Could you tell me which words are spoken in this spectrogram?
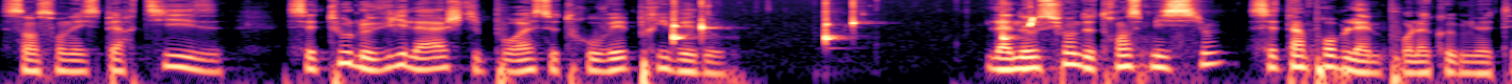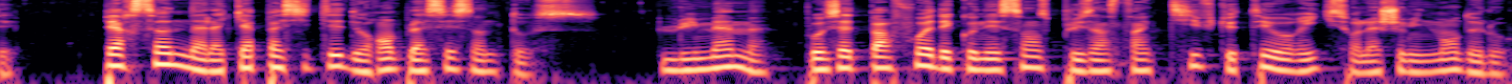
Sans son expertise, c'est tout le village qui pourrait se trouver privé d'eau. La notion de transmission, c'est un problème pour la communauté. Personne n'a la capacité de remplacer Santos. Lui-même possède parfois des connaissances plus instinctives que théoriques sur l'acheminement de l'eau.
